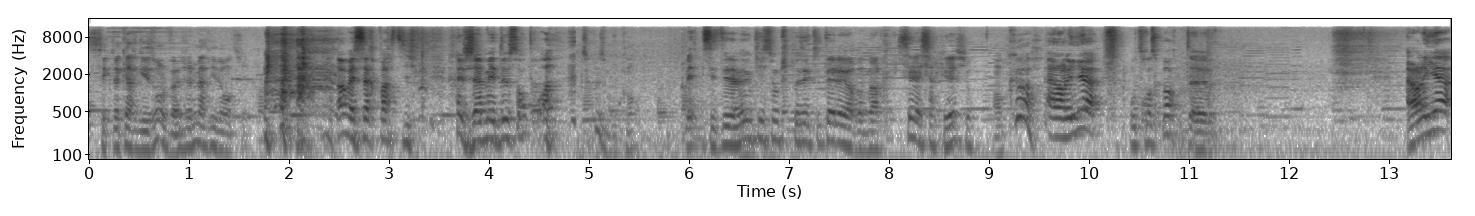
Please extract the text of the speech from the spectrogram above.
C'est que la cargaison, elle va jamais arriver entière. Ah bah c'est reparti. Jamais 203. C'est quoi ce boucan Mais c'était la même question que je posais tout à l'heure, remarque. C'est la circulation. Encore? Alors les gars, on transporte... euh, Alors les gars,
